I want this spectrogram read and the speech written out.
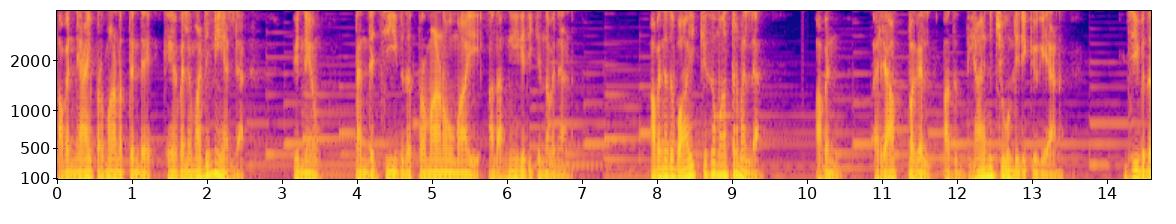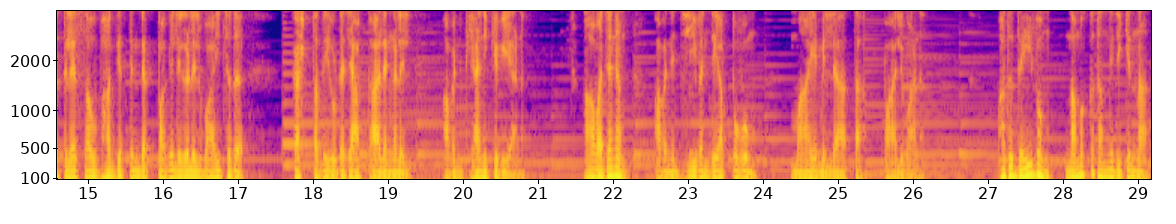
അവൻ ന്യായപ്രമാണത്തിന്റെ കേവലം അടിമയല്ല. പിന്നെയോ തന്റെ ജീവിത പ്രമാണവുമായി അത് അംഗീകരിക്കുന്നവനാണ്. അവനത് വായിക്കുക മാത്രമല്ല അവൻ രാപ്പകൽ അത് ധ്യാനിച്ചുകൊണ്ടിരിക്കുകയാണ്. ജീവിതത്തിലെ സൗഭാഗ്യത്തിന്റെ പകലുകളിൽ വായിച്ചത് കഷ്ടതയുടെ രാക്കാലങ്ങളിൽ അവൻ ധ്യാനിക്കുകയാണ്. ആ വചനം അവന് ജീവന്റെ അപ്പവും മായമില്ലാത്ത പാലുമാണ്. അത് ദൈവം നമുക്ക് തന്നിരിക്കുന്ന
